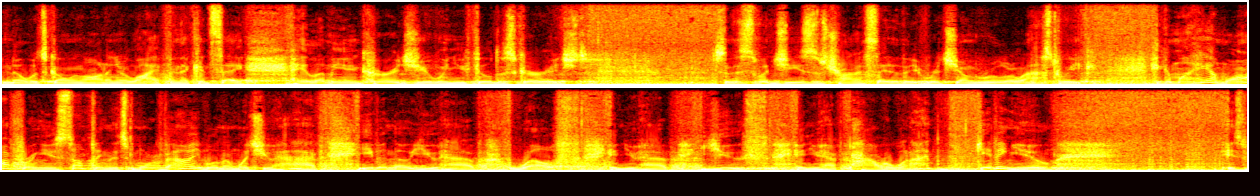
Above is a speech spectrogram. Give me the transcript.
that know what's going on in your life and that can say, hey, let me encourage you when you feel discouraged. So this is what Jesus was trying to say to the rich young ruler last week. He come hey, I'm offering you something that's more valuable than what you have. Even though you have wealth and you have youth and you have power, what I'm giving you is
